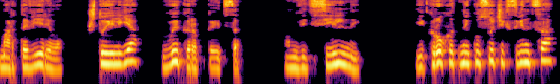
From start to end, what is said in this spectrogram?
Марта верила, что Илья выкарабкается. Он ведь сильный, и крохотный кусочек свинца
